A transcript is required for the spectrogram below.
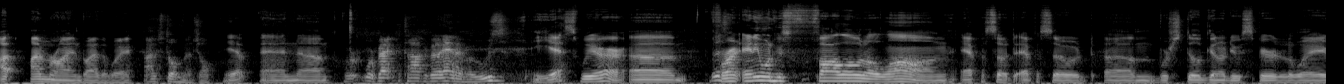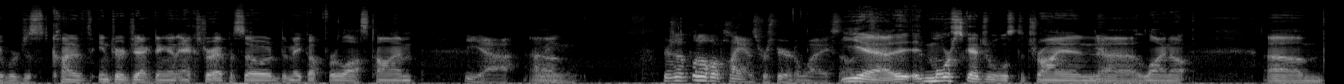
I, I'm Ryan, by the way. I'm still Mitchell. Yep. And um, We're, we're back to talk about animus. yes, we are. Um, This- for anyone who's followed along episode to episode, um, we're still gonna do Spirited Away. We're just kind of interjecting an extra episode to make up for lost time. Yeah. I Um, mean, there's a little bit of plans for Spirited Away. So Yeah, it, it- more schedules to try and Yeah. uh, line up. Um,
